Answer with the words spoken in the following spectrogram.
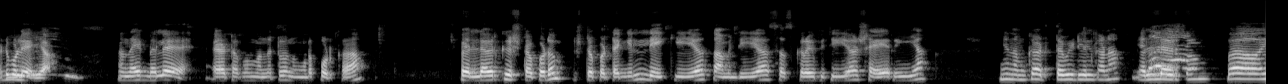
അടിപൊളിയായ. നന്നായിട്ടുണ്ടല്ലേ? ഏട്ടപ്പം വന്നിട്ട് ഒന്നും കൂടെ കൊടുക്കാം. അപ്പൊ എല്ലാവർക്കും ഇഷ്ടപ്പെടും. ഇഷ്ടപ്പെട്ടെങ്കിൽ ലൈക്ക് ചെയ്യുക കമന്റ് ചെയ്യുക സബ്സ്ക്രൈബ് ചെയ്യുക ഷെയർ ചെയ്യുക. ഇനി നമുക്ക് അടുത്ത വീഡിയോയിൽ കാണാം. എല്ലാവർക്കും ബൈ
